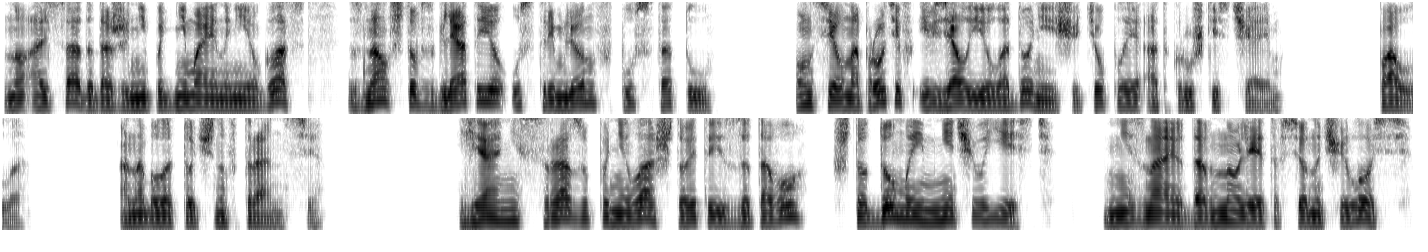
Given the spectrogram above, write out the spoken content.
но Альсада, даже не поднимая на нее глаз, знал, что взгляд ее устремлен в пустоту. Он сел напротив и взял ее ладони, еще теплые от кружки с чаем. Паула. Она была точно в трансе. Я не сразу поняла, что это из-за того, что дома им нечего есть. Не знаю, давно ли это все началось.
